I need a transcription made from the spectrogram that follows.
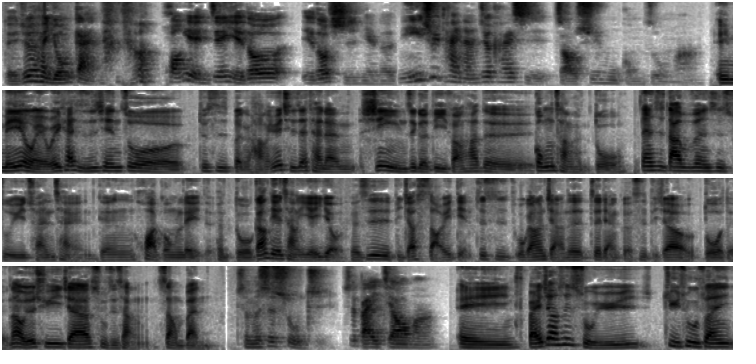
对，就是很勇敢，晃眼间也都也都十年了。你一去台南就开始找畜牧工作吗？哎，没有哎，我一开始是先做就是本行，因为其实，在台南新营这个地方，它的工厂很多，但是大部分是属于船产跟化工类的，很多钢铁厂也有，可是比较少一点。就是我刚刚讲的这两个是比较多的。那我就去一家树脂厂上班。什么是树脂？是白胶吗？诶，白胶是属于聚醋酸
